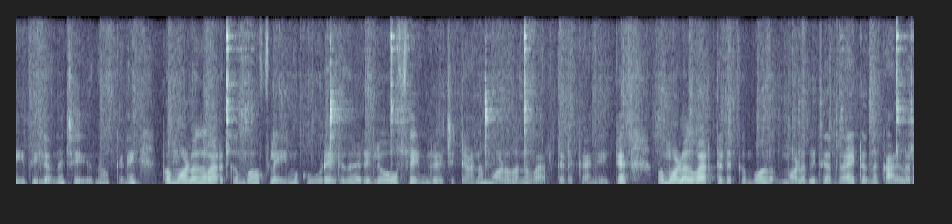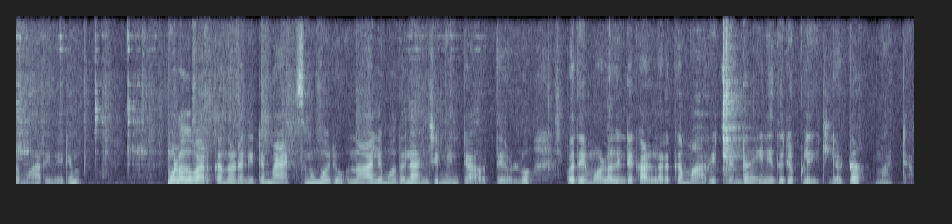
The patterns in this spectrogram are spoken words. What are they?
രീതിയിലൊന്ന് ചെയ്ത് നോക്കണേ. ഇപ്പോൾ മുളക് വറുക്കുമ്പോൾ ഫ്ലെയിം കൂടരുത്. ഒരു ലോ ഫ്ലെയിമിൽ വെച്ചിട്ടാണ് മുളകൊന്ന് വറുത്തെടുക്കാനായിട്ട്. അപ്പോൾ മുളക് വറുത്തെടുക്കുമ്പോൾ മുളക് ചെറുതായിട്ടൊന്ന് കളർ മാറി വരും. മുളക് വറുക്കാൻ തുടങ്ങിയിട്ട് മാക്സിമം ഒരു നാല് മുതൽ അഞ്ച് മിനിറ്റ് ആവത്തേ ഉള്ളൂ. അപ്പോൾ അതേ മുളകിന്റെ കളറൊക്കെ മാറിയിട്ടുണ്ട്. ഇനി ഇതൊരു പ്ലേറ്റിലോട്ട് മാറ്റാം.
